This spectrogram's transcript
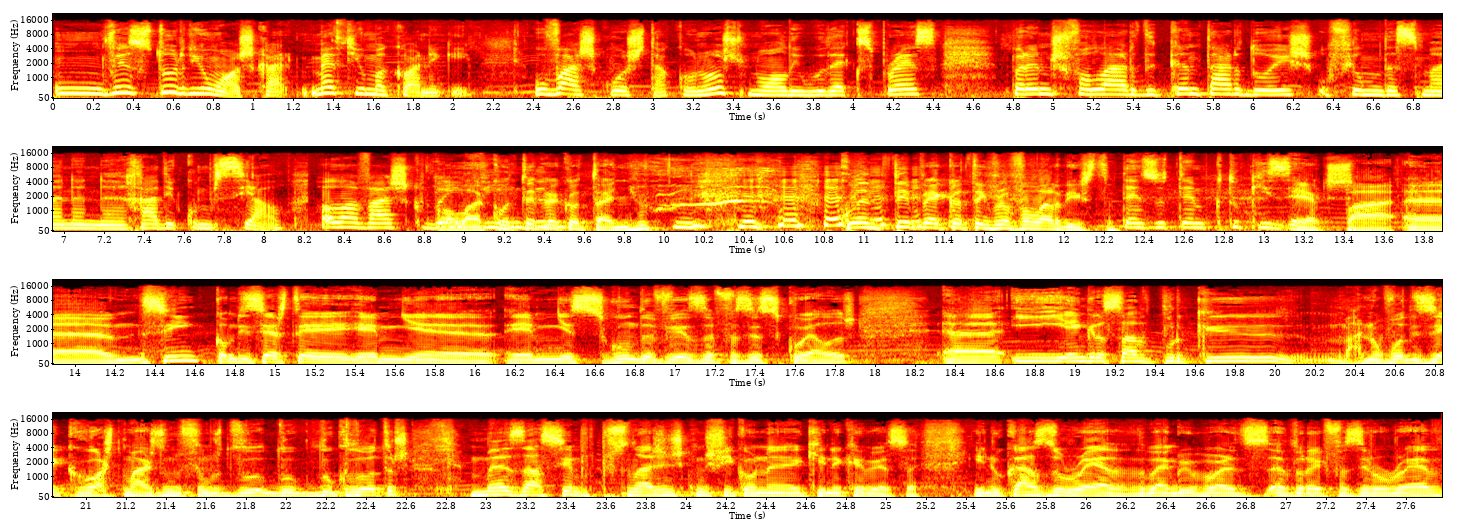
um vencedor de um Oscar, Matthew McConaughey. O Vasco hoje está connosco no Hollywood Express para nos falar de Cantar 2, o filme da semana na rádio comercial. Olá Vasco, bem-vindo. Olá, quanto tempo é que eu tenho? quanto tempo é que eu tenho para falar disto? Tens o tempo que tu quiseres. É pá, ah, sim, como disseste, é, é a minha, é a minha segunda vez a fazer sequelas ah, e é engraçado porque, não vou dizer que gosto mais de uns filmes do, do- do que de outros, mas há sempre personagens que nos ficam na- aqui na cabeça. E no caso do Red, do Angry Birds, adorei fazer o Red,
